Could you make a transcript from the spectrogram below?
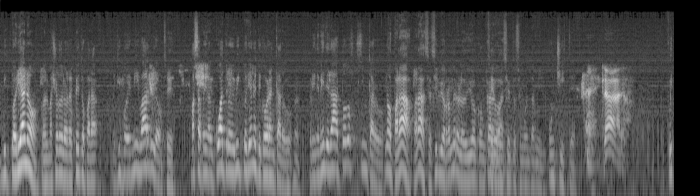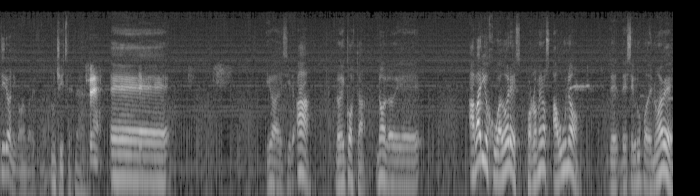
Victoriano, con el mayor de los respetos para el equipo de mi barrio, Sí. vas a pedir al 4 de Victoriano y te cobran cargo. Pero Independiente da a todos sin cargo. No, pará, pará. Si a Silvio Romero lo dio con cargo bueno. de 150 mil. Un chiste. Claro. Fuiste irónico, me parece. Un chiste. Sí. Eh, iba a decir. Ah, lo de Costa. No, lo de. A varios jugadores, por lo menos a uno de, de ese grupo de nueve,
